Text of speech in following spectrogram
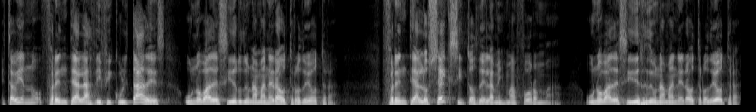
Está bien, ¿no? Frente a las dificultades, uno va a decidir de una manera, otro de otra. Frente a los éxitos, de la misma forma. Uno va a decidir de una manera, otro de otra.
